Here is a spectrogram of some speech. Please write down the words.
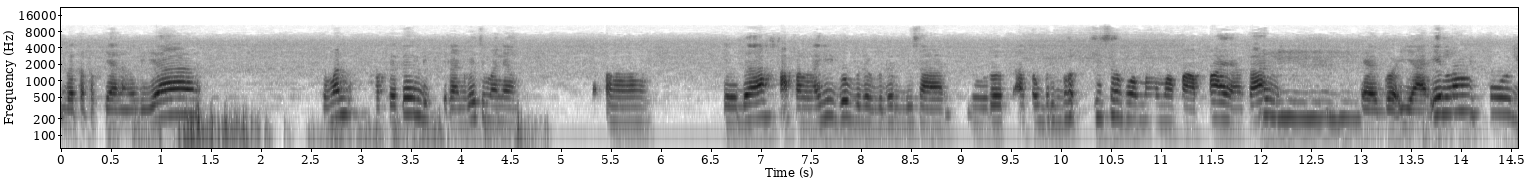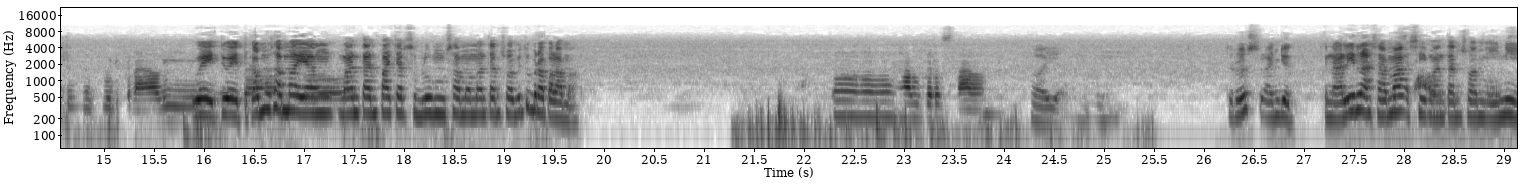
gue tetap jalan sama dia. Cuman waktu itu yang di pikiran gue cuman yang eh ya udah kapan lagi gue bener-bener bisa nurut atau berbakti sama mama papa ya kan Hmm, hmm, hmm, hmm. ya gue iyain lah tuh gue, dikenalin wait wait Nah, kamu sama yang gitu. mantan pacar sebelum sama mantan suami itu berapa lama Hmm, hampir setahun. oh iya terus lanjut kenalin lah sama si mantan suami ini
